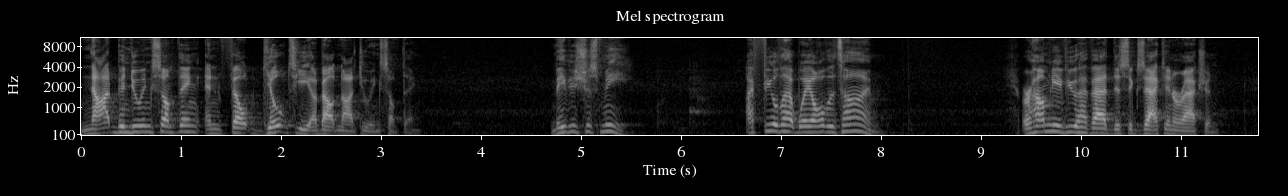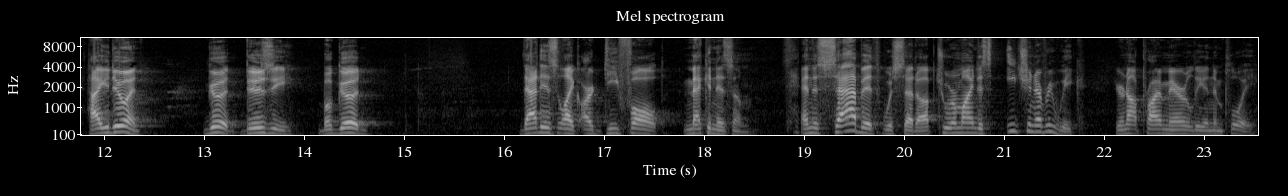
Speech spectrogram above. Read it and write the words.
not been doing something and felt guilty about not doing something? Maybe it's just me. I feel that way all the time. Or how many of you have had this exact interaction? How you doing? Good, busy, but good. That is like our default mechanism and the Sabbath was set up to remind us each and every week you're not primarily an employee,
